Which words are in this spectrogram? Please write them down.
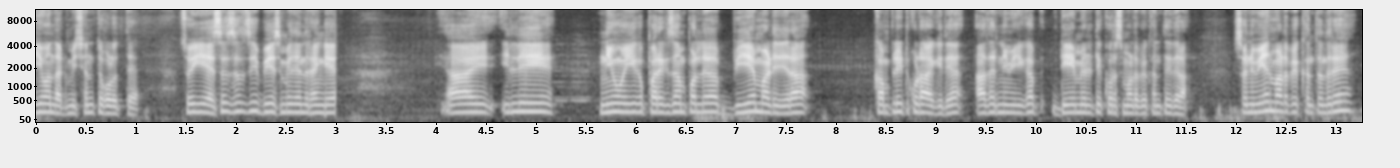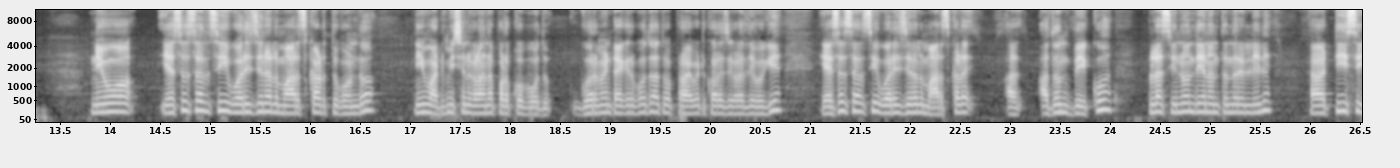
ಈ ಒಂದು ಅಡ್ಮಿಷನ್ ತೊಗೊಳುತ್ತೆ. ಸೊ ಈ S S L C base ಮೇಲೆ ಅಂದರೆ ಹೆಂಗೆ? ಇಲ್ಲಿ ನೀವು ಈಗ ಫಾರ್ ಎಕ್ಸಾಂಪಲ್ ಬಿ ಎ ಮಾಡಿದ್ದೀರಾ ಕಂಪ್ಲೀಟ್ ಕೂಡ ಆಗಿದೆ. ಆದರೆ ನೀವು ಈಗ D M L T course ಮಾಡಬೇಕಂತ ಇದ್ದೀರಾ. ಸೊ ನೀವೇನು ಮಾಡಬೇಕಂತಂದರೆ ನೀವು S S L C original marks card ತೊಗೊಂಡು ನೀವು ಅಡ್ಮಿಷನ್ಗಳನ್ನು ಪಡ್ಕೋಬೋದು. ಗೌರ್ಮೆಂಟ್ ಆಗಿರ್ಬೋದು ಅಥವಾ ಪ್ರೈವೇಟ್ ಕಾಲೇಜುಗಳಲ್ಲಿ ಹೋಗಿ S S L C original marks card ಅದೊಂದು ಬೇಕು. ಪ್ಲಸ್ ಇನ್ನೊಂದು ಏನಂತಂದರೆ ಇಲ್ಲಿ ಟಿ ಸಿ.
